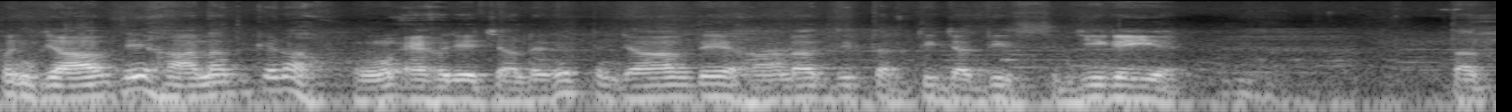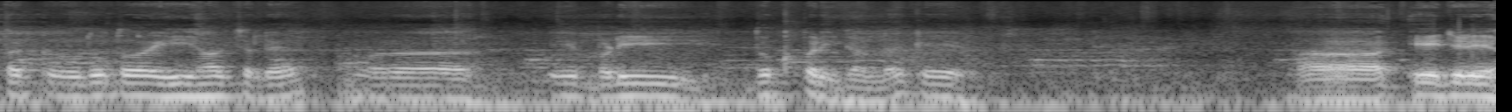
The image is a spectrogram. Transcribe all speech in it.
ਪੰਜਾਬ ਦੇ ਹਾਲਾਤ ਕਿਹੜਾ ਹੋ ਇਹੋ ਜਿਹੇ ਚੱਲ ਰਹੇ ਨੇ? ਪੰਜਾਬ ਦੇ ਹਾਲਾਤ ਦੀ ਧਰਤੀ ਜਦ ਦੀ ਸਿੰਜੀ ਗਈ ਹੈ। ਤਦ ਤੱਕ ਉਦੋਂ ਤੋਂ ਇਹੀ ਹਾਲ ਚੱਲਿਆ। ਔਰ ਇਹ ਬੜੀ ਦੁੱਖ ਭਰੀ ਗੱਲ ਹੈ ਕਿ ਇਹ ਜਿਹੜੇ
